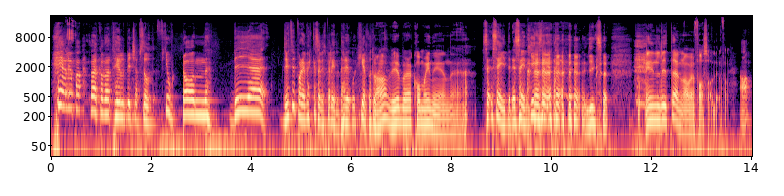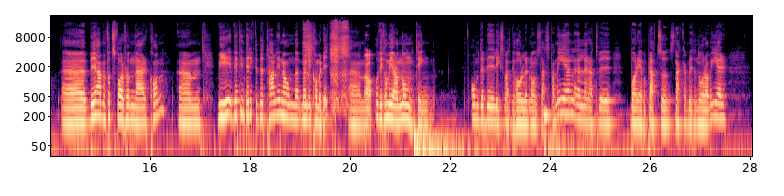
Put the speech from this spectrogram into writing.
Hej allihopa! Välkomna till Beach Episode 14. Vi... eh, Det är typ bara en vecka sedan vi spelade in. Det här är helt otroligt. Ja, vi börjar komma in i en... Eh, Sä, säg inte det, säg inte Gissa lite. jinxa. En liten av en fas av det i alla fall. Ja, eh, vi har även fått svar från Närcon. Ehm, vi vet inte riktigt detaljerna om det, men vi kommer dit. Ehm, Ja. Och vi kommer göra någonting. Om det blir liksom att vi håller någon slags panel eller att vi bara är på plats och snackar med lite några av er.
